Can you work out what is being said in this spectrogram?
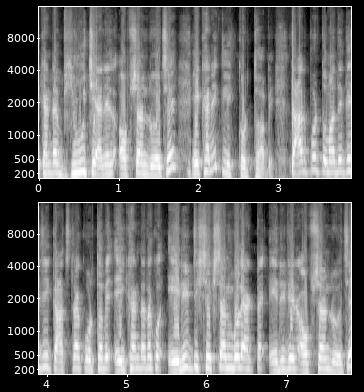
এখানটা ভিউ চ্যানেল অপশন রয়েছে। এখানে ক্লিক করতে হবে। তারপর তোমাদেরকে যে কাজটা করতে হবে, এইখানটা দেখো এডিট সেকশন বলে একটা এডিটের অপশন রয়েছে।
